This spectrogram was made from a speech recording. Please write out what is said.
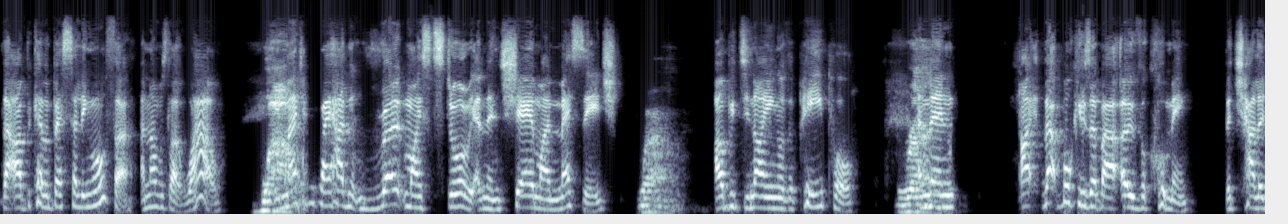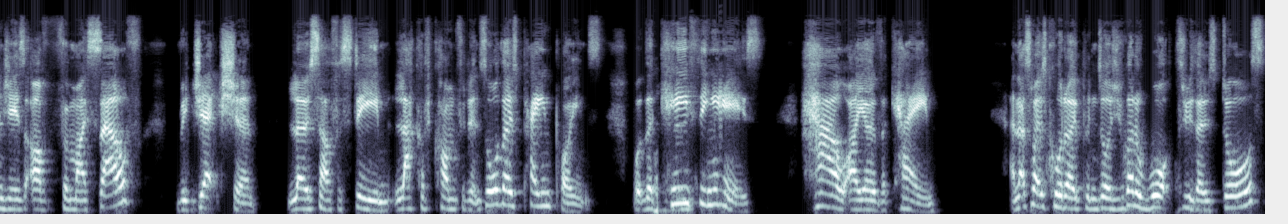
that I became a best-selling author, and I was like, "Wow!" Wow. Imagine if I hadn't wrote my story and then share my message. Wow. I'll be denying other people. Right. And then I, that book is about overcoming the challenges of for myself, rejection, low self-esteem, lack of confidence, all those pain points. But the key thing is how I overcame. And that's why it's called open doors. You've got to walk through those doors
